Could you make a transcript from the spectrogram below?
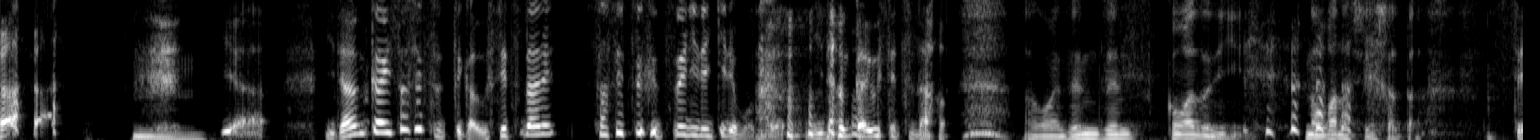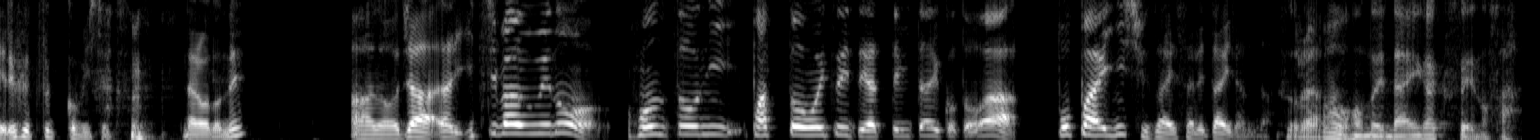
うん。いや、2段階左折ってか右折だね。左折普通にできるもんね。2段階右折だ。あ、ごめん、全然突っ込まずに野放しにしちゃった。セルフツッコミしちゃった。なるほどね。あの、じゃあ、何一番上の本当にパッと思いついてやってみたいことは、ポパイに取材されたいなんだ。それはもう本当に大学生のさ、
